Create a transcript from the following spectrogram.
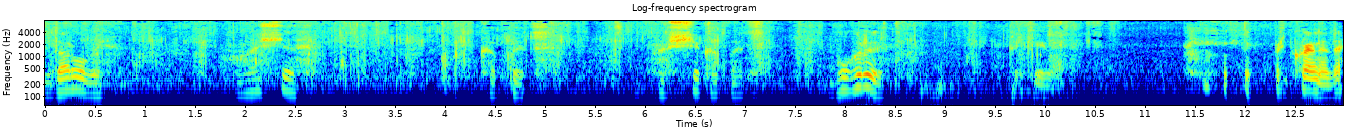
с дорогой. Вообще капец. Вообще капец. Бугры такие. Прикольно, да?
